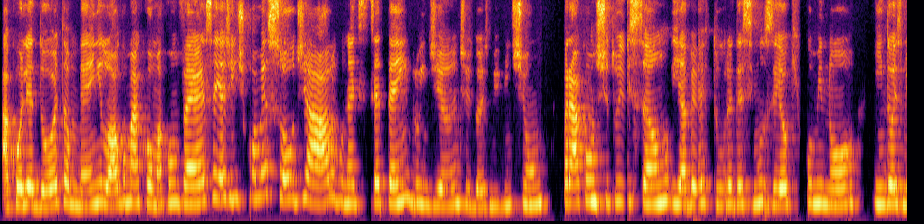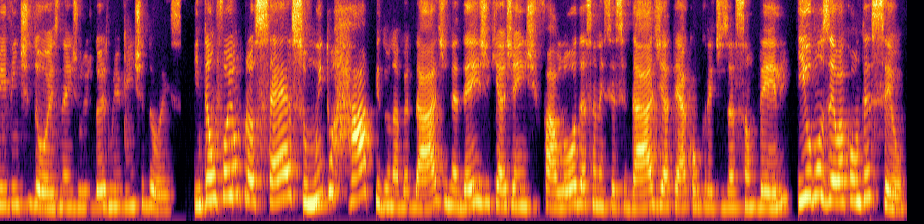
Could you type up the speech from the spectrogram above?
acolhedor também e logo marcou uma conversa e a gente começou o diálogo, né, de setembro em diante de 2021 para a constituição e abertura desse museu que culminou em 2022, né, em julho de 2022. Então foi um processo muito rápido, na verdade, né, desde que a gente falou dessa necessidade até a concretização dele, e o museu aconteceu,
